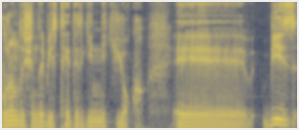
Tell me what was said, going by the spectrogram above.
Bunun dışında bir tedirginlik yok. Ee, biz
